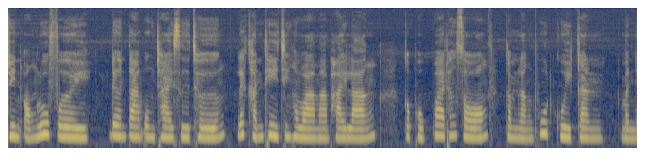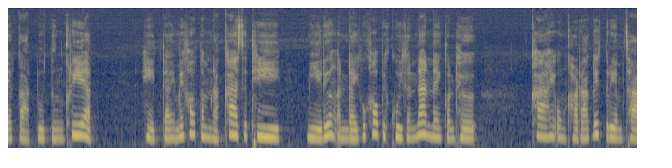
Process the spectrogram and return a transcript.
จินอองลู่เฟย เดินตามองค์ชายซือเชิง และขันทีชิงฮวามาภายหลัง ก็พบว่าทั้งสองกำลังพูดคุยกัน บรรยากาศดูตึงเครียด เหตุใดไม่เข้าตำหนักข้าสักที มีเรื่องอันใดก็เข้าไปคุยกันด้านในก่อนเถอะข้าให้องครักษ์ได้เตรียมชา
